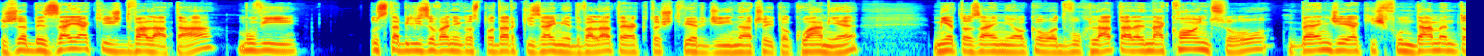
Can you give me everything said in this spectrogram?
żeby za jakieś dwa lata, mówi, ustabilizowanie gospodarki zajmie dwa lata, jak ktoś twierdzi inaczej, to kłamie. Mnie to zajmie około dwóch lat, ale na końcu będzie jakiś fundament,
